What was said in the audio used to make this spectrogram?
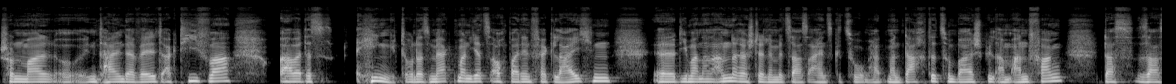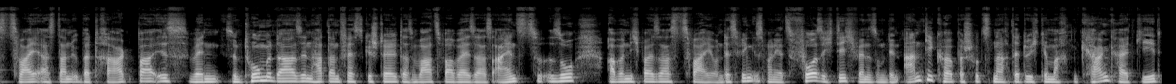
schon mal äh, in Teilen der Welt aktiv war. Aber das hinkt. Und das merkt man jetzt auch bei den Vergleichen, äh, die man an anderer Stelle mit SARS-1 gezogen hat. Man dachte zum Beispiel am Anfang, dass SARS-2 erst dann übertragbar ist, wenn Symptome da sind, hat dann festgestellt, das war zwar bei SARS-1 so, aber nicht bei SARS-2. Und deswegen ist man jetzt vorsichtig, wenn es um den Antikörperschutz nach der durchgemachten Krankheit geht,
